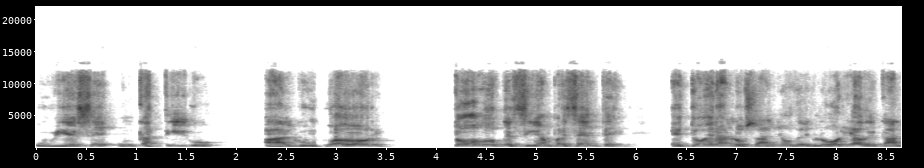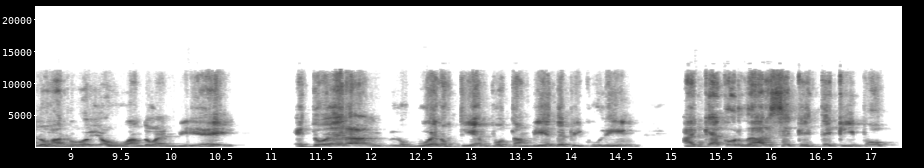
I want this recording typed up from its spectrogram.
hubiese un castigo a algún jugador. Todos decían presente. Estos eran los años de gloria de Carlos Arroyo jugando NBA. Estos eran los buenos tiempos también de Piculín. Hay que acordarse que este equipo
